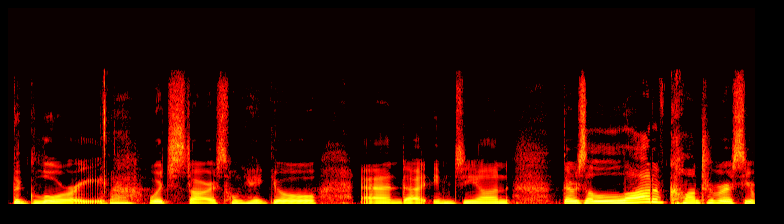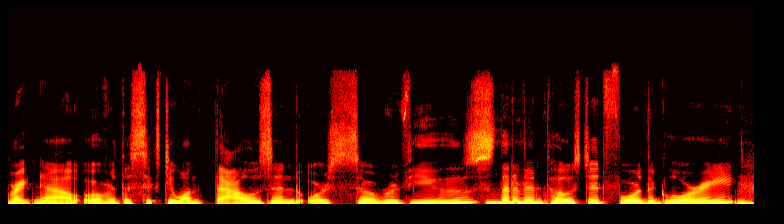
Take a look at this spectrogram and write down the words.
The Glory, ah. which stars Song Hye-kyo and uh, Im Ji-yeon. There's a lot of controversy right now over the 61,000 or so reviews that have been hmm. posted for The Glory mm.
